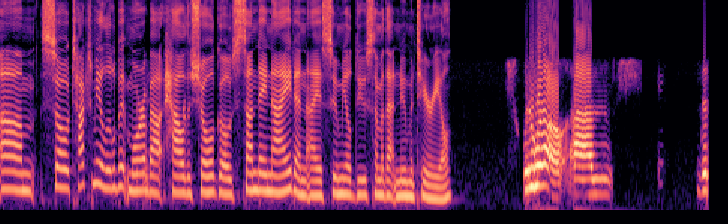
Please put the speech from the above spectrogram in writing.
Um, so, talk to me a little bit more about how the show goes Sunday night, and I assume you'll do some of that new material. We will. Um, the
